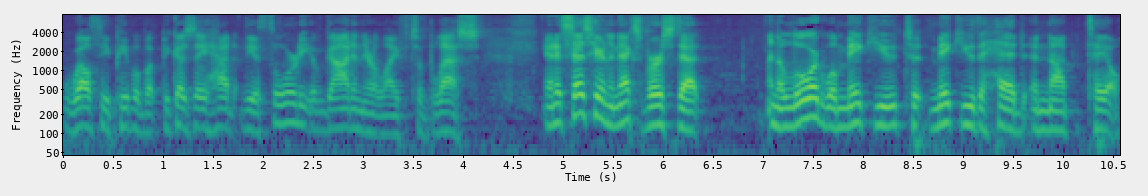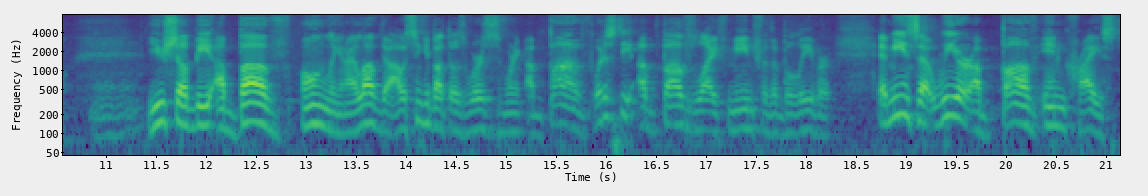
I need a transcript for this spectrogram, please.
wealthy people, but because they had the authority of God in their life to bless. And it says here in the next verse that, and the Lord will make you to make you the head and not the tail. Mm-hmm. You shall be above only. And I love that. I was thinking about those words this morning. Above. What does the above life mean for the believer? It means that we are above in Christ.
